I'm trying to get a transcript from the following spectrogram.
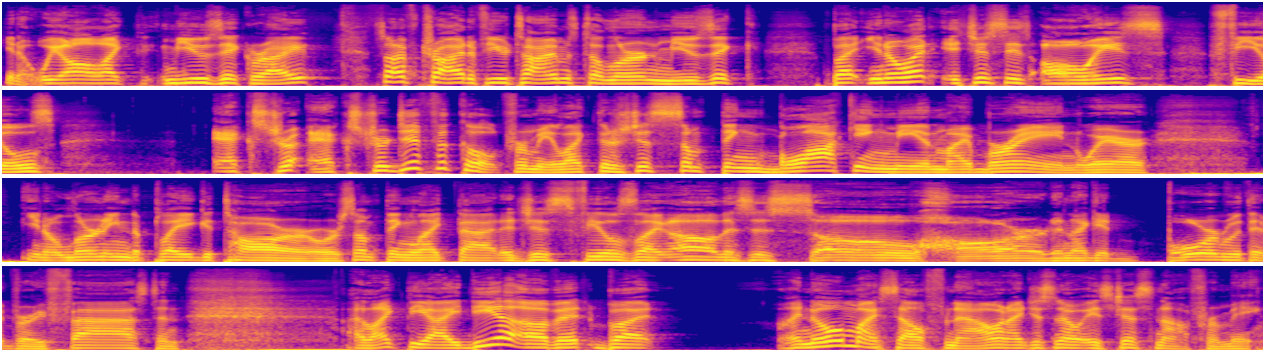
You know, we all like music, right? So I've tried a few times to learn music, but you know what? It just is always feels extra, extra difficult for me. Like there's just something blocking me in my brain where, you know, learning to play guitar or something like that, it just feels like, oh, this is so hard. And I get bored with it very fast. And I like the idea of it, but I know myself now and I just know it's just not for me.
